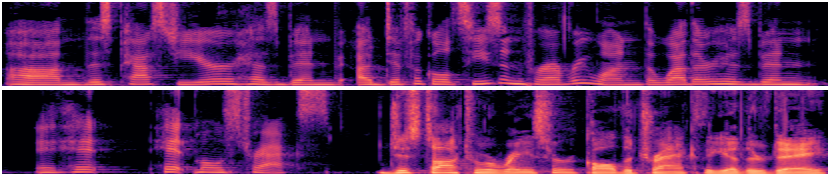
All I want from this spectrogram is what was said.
um, this past year has been a difficult season for everyone. The weather has been it hit hit most tracks. just talked to a racer called the track the other day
